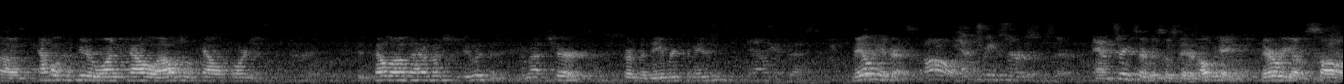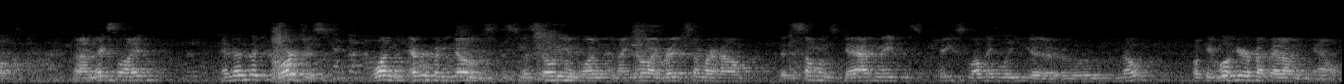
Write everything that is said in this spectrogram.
uh, Apple Computer One, Palo Alto, California. Palo Alto have much to do with it? I'm not sure. Sort of the neighboring community? Mailing address. Mailing address. Oh. Answering service was there. Answering service was there. Okay, there we go. Solved. Uh, next slide. And then the gorgeous one everybody knows, the Smithsonian one, and I know I read somewhere how that someone's dad made this case lovingly. Uh, no? Okay, we'll hear about that on the panel.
